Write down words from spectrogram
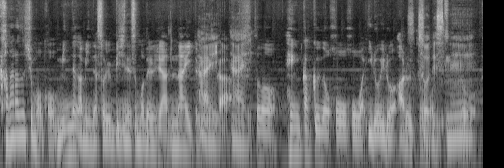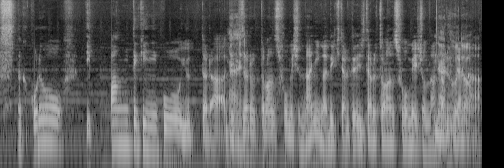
必ずしもこうみんながみんなそういうビジネスモデルじゃないというか、はい。はい。その変革の方法はいろいろあると思うんですけどそうでなんかこれを一般的にこう言ったらい。デジタルトランスフォーメーション、何ができたらデジタルトランスフォーメーションなんだみたいな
